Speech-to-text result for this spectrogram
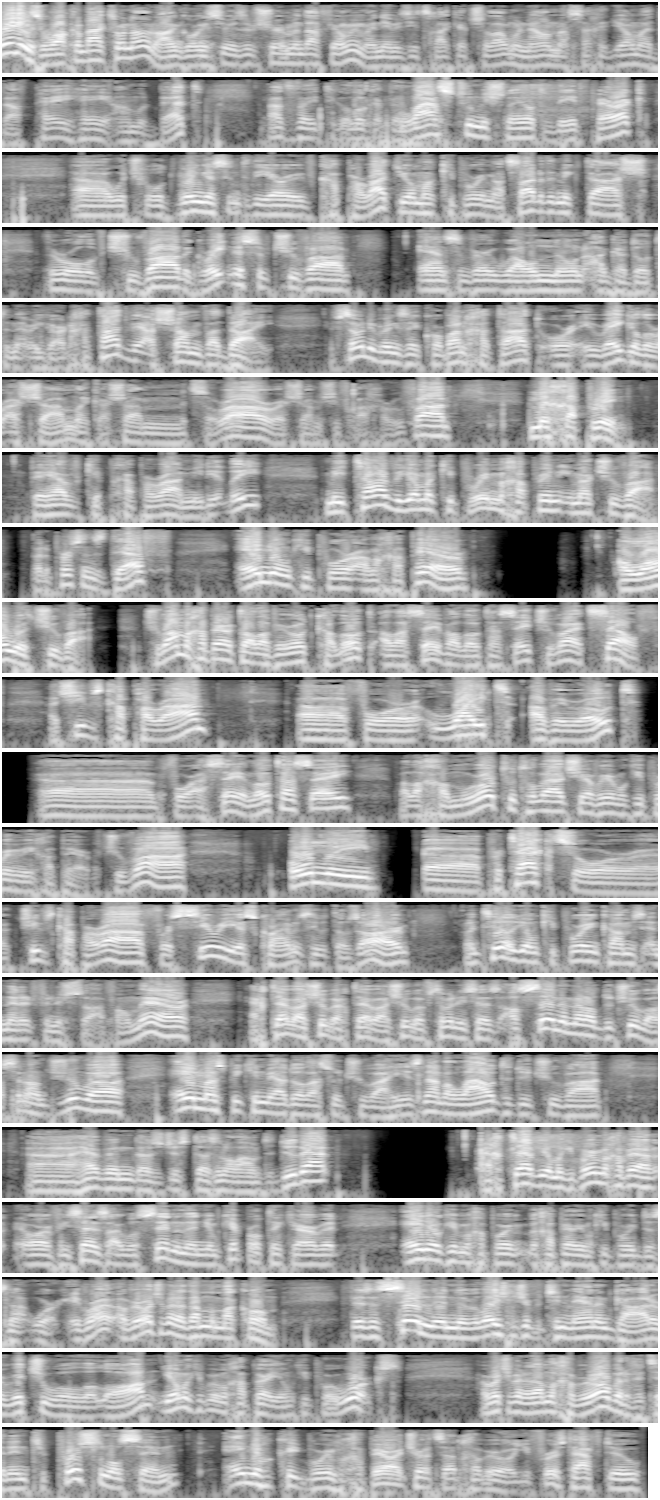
Greetings and welcome back to another ongoing series of Sherman Daf Yomi. My name is Yitzchak Etshalom. We're now in Masachet Yom Daf Pei Hey Amud Bet. About to take a look at the last two Mishnayot of the eighth parak, uh, which will bring us into the area of Kaparat Yom HaKippurim outside of the Mikdash, the role of Tshuva, the greatness of Tshuva, and some very well-known agadot in that regard. Chatat ve'asham vadai. If somebody brings a korban chatat or a regular asham, like asham mitzorah or asham shifcha harufa, mechaprin they have kapara immediately. Mita v'yom kippurim mechaprin imat But a person's death and Yom Kippur are mechaper along with tshuva. Tshuva mechaper tal avirot kalot alasei v'alotasei. Tshuva itself achieves kapara uh, for light avirot, uh, for asay and lotasei. V'lachamurot tutolad she'avir Yom Kippurim mechaper. Tshuva only uh, protects or uh, achieves kapara for serious crimes, see what those are, until Yom Kippurim comes and then it finishes off. Omer, Echtev Ashuv, Echtev Ashuv, if somebody says, I'll sin and then I'll do tshuva, I'll sin on tshuva, ein must be asu tshuva. He is not allowed to do tshuva. Uh, heaven does, just doesn't allow him to do that. Or if he says, I will sin and then Yom Kippur will take care of it, ein Yom Kippur does not work. There's a sin in the relationship between man and God, a ritual a law, Yom Kippur Mechaper, Yom Kippur works. But if it's an interpersonal sin, you first have to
